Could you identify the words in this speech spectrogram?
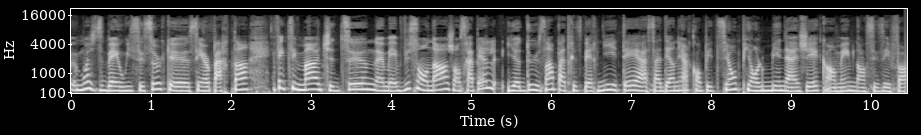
Euh, moi, je dis ben oui, c'est sûr que c'est un partant. Effectivement, euh, mais vu son âge, on se rappelle, il y a deux ans, Patrice Bernier était à sa dernière compétition, puis on le ménageait quand même dans ses efforts.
